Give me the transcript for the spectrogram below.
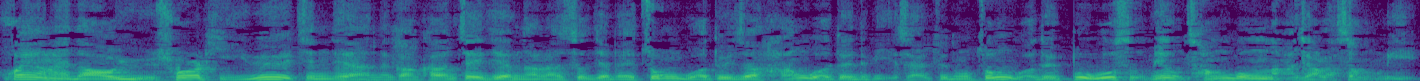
欢迎来到雨说体育。今天呢，刚看这届男篮世界杯中国对阵韩国队的比赛，最终中国队不辱使命，成功拿下了胜利。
